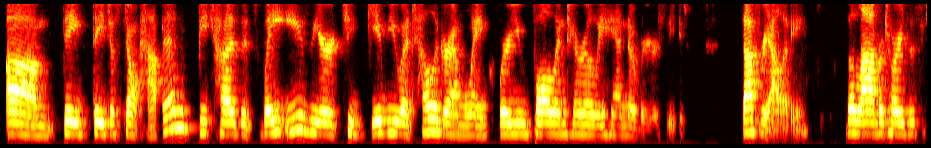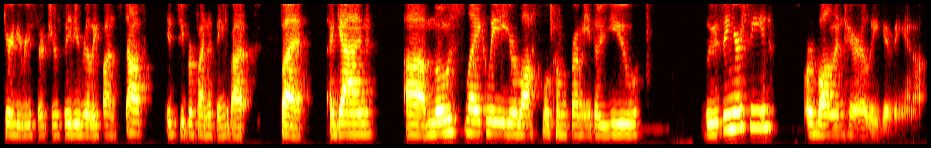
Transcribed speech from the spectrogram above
um, they they just don't happen because it's way easier to give you a Telegram link where you voluntarily hand over your seed. That's reality. The laboratories, the security researchers, they do really fun stuff it's super fun to think about. But again, uh, most likely your loss will come from either you losing your seed or voluntarily giving it up.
